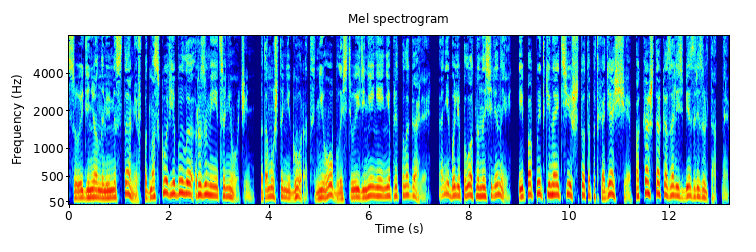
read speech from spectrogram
С уединенными местами в Подмосковье было, разумеется, не очень, потому что ни город, ни область уединения не предполагали. Они были плотно населены, и попытки найти что-то подходящее пока что оказались безрезультатны.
